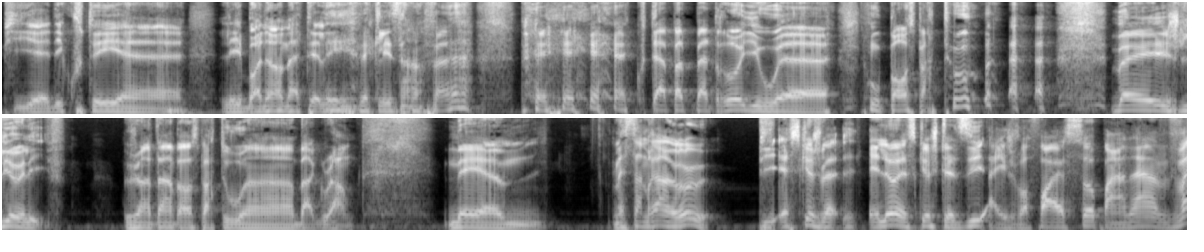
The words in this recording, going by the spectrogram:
puis euh, d'écouter euh, les bonhommes à télé avec les enfants, écouter à pas de patrouille ou, euh, ou passe partout, ben je lis un livre. J'entends passe partout en background. Mais mais ça me rend heureux. Puis est-ce que je vais. Et là, est-ce que je te dis, hey, je vais faire ça pendant 20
